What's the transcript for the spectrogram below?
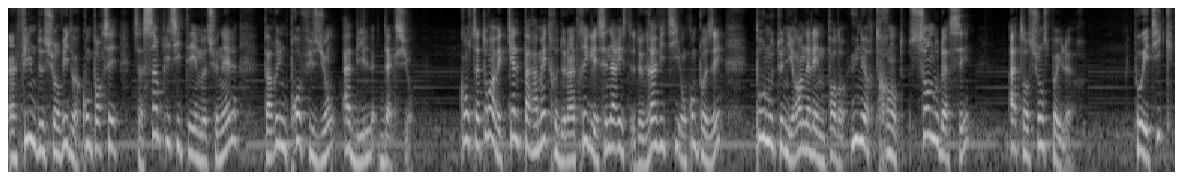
un film de survie doit compenser sa simplicité émotionnelle par une profusion habile d'action. Constatons avec quels paramètres de l'intrigue les scénaristes de Gravity ont composé pour nous tenir en haleine pendant 1h30 sans nous lasser. Attention spoiler. Poétique,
